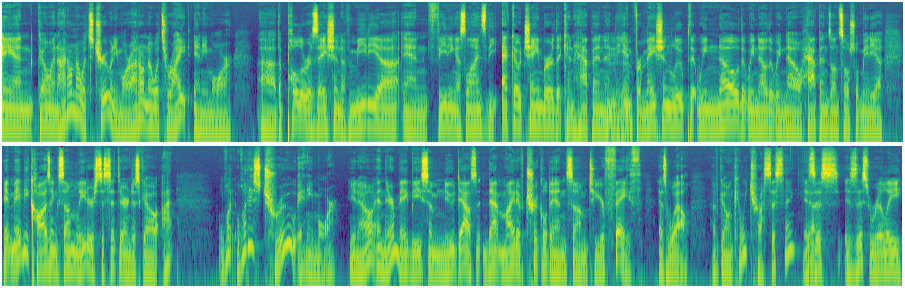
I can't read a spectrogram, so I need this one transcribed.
and going, I don't know what's true anymore. I don't know what's right anymore uh, the polarization of media and feeding us lines, the echo chamber that can happen, and mm-hmm. the information loop that we know that we know that we know happens on social media. It may be causing some leaders to sit there and just go, I, what what is true anymore? You know, and there may be some new doubts that might have trickled in some to your faith as well. Of going, can we trust this thing? Is yeah. this is this really?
